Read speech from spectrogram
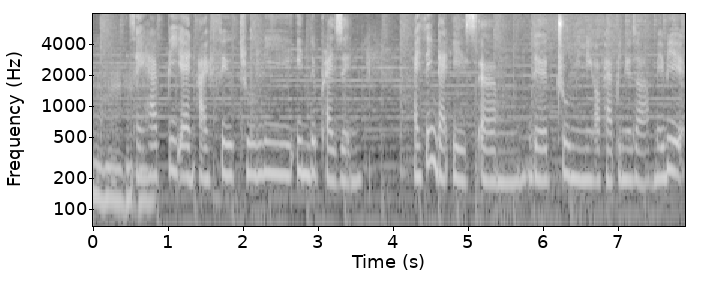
Hmm. Saya happy and I feel truly in the present. I think that is um, the true meaning of happiness lah. Maybe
